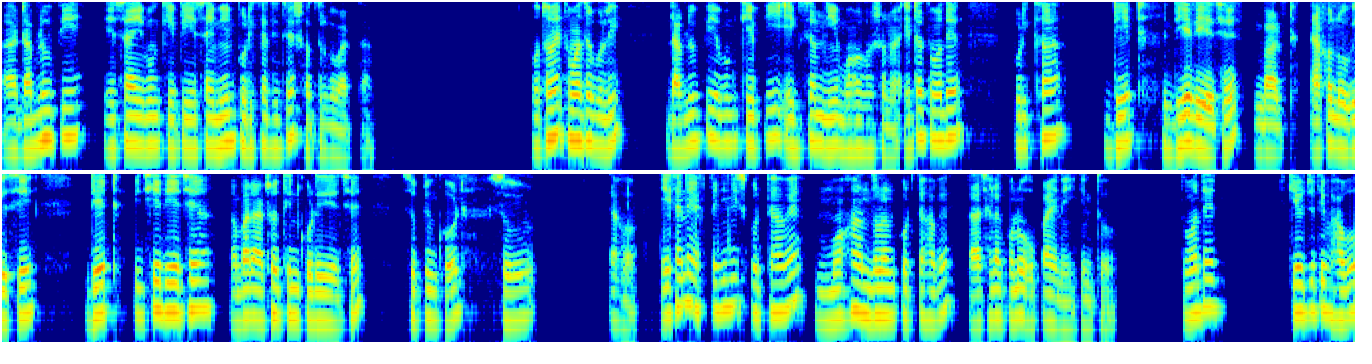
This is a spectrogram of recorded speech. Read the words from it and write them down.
আর ডাব্লিউপি এসআই এবং কেপি এসআই মেন পরীক্ষার্থীদের সতর্কবার্তা। প্রথমে তোমাদের বলি ডাব্লিউপি এবং কেপি এক্সাম নিয়ে মহাঘোষণা। এটা তোমাদের পরীক্ষা ডেট দিয়ে দিয়েছে বাট এখন ওবিসি ডেট পিছিয়ে দিয়েছে, আবার আঠেরো দিন করে দিয়েছে সুপ্রিম কোর্ট সো দেখো, এখানে একটা জিনিস করতে হবে, মহা আন্দোলন করতে হবে, তাছাড়া কোনো উপায় নেই কিন্তু। তোমাদের কেউ যদি ভাবো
